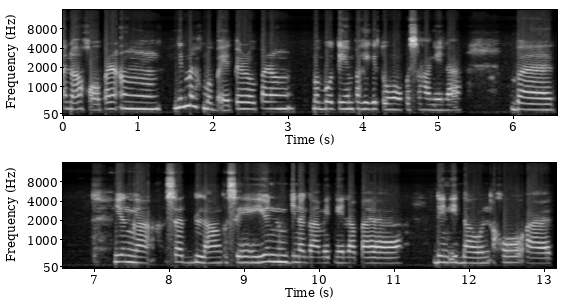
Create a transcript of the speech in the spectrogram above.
ano ako, parang ang, hindi naman ako mabait, pero parang mabuti yung pakikitungo ko sa kanila. But, yun nga, sad lang kasi yun yung ginagamit nila para din i-down ako at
